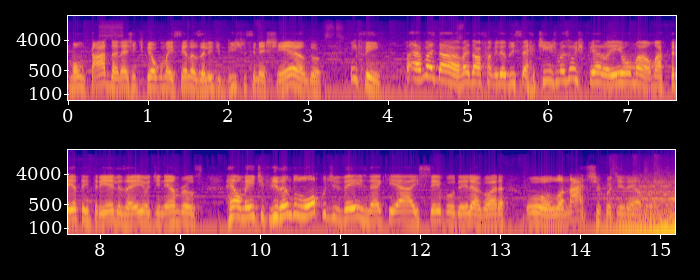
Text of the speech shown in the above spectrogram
montada, né? A gente vê algumas cenas ali de bichos se mexendo. Enfim, vai vai dar, vai dar a família dos certinhos, mas eu espero aí uma, uma treta entre eles aí, o Dean Ambrose realmente virando louco de vez, né? Que é a stable dele agora, o lunático Dean Ambrose.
